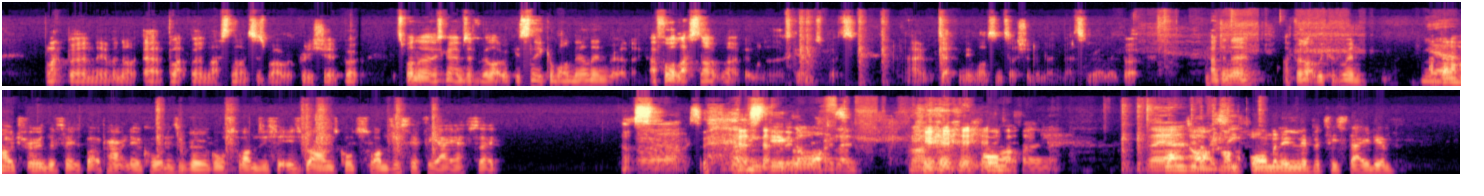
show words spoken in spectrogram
Blackburn the other night. Uh, Blackburn last night as well. We're pretty shit, but it's one of those games. I feel like we could sneak a one 0 in. Really, I thought last night might have been one of those games, but no, it definitely wasn't. I should have known better, really. But I don't know. I feel like we could win. I don't know how true this is, but apparently, according to Google, Swansea City's ground is called Swansea City AFC. That's Uh, right. That's definitely Google not are waffling. I Yeah. are waffling. They, uh, Swansea.com, obviously- formerly Liberty Stadium.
